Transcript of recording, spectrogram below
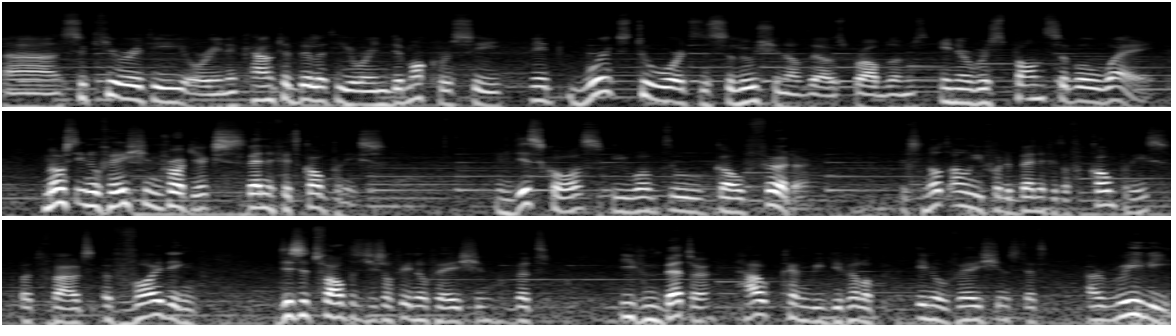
uh, security or in accountability or in democracy. It works towards the solution of those problems in a responsible way. Most innovation projects benefit companies. In this course we want to go further. It's not only for the benefit of companies, but about avoiding disadvantages of innovation, but even better, how can we develop innovations that are really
